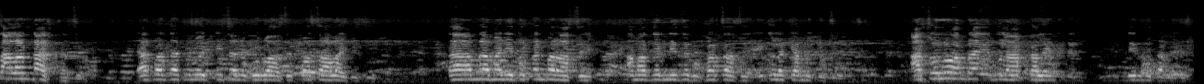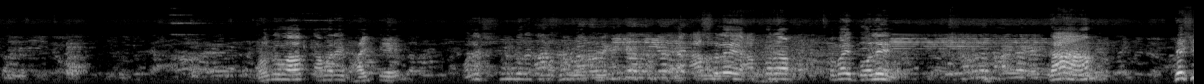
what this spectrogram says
চালানটা আসতেছে। তারপর দেখুন ওই পিছনে গরু আছে, পচা হালাইতেছি তা আমরা মানে দোকানবার আছে, আমাদের নিজের খরচা আছে, এগুলো কি আমরা কিছু আসলেও আমরা এগুলো আপকালে নির্মিত ধন্যবাদ আমার এই ভাইকে। আসলে আপনারা সবাই বলেন, দাম বেশি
